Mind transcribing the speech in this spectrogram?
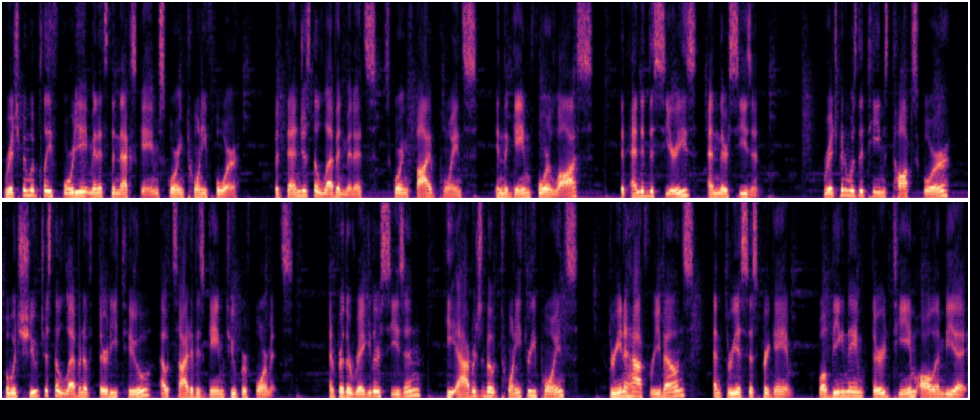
Richmond would play 48 minutes the next game, scoring 24, but then just 11 minutes, scoring 5 points in the Game 4 loss that ended the series and their season. Richmond was the team's top scorer but would shoot just 11 of 32 outside of his Game 2 performance. And for the regular season, he averaged about 23 points, 3.5 rebounds, and 3 assists per game, while being named third team All NBA.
